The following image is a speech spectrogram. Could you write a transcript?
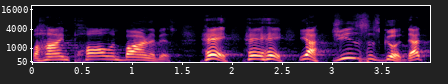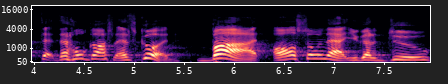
behind Paul and Barnabas. Hey, hey, hey, yeah, Jesus is good. That, that, that whole gospel, that's good. But also in that, you got to do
